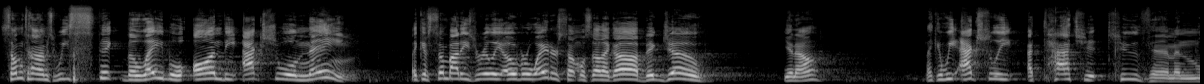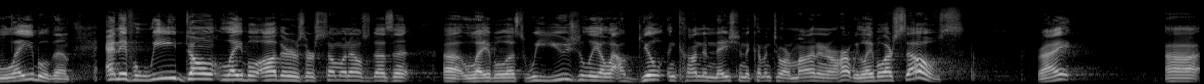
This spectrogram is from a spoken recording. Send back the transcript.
Sometimes we stick the label on the actual name. Like if somebody's really overweight or something, we'll say like, oh, Big Joe, you know? Like if we actually attach it to them and label them. And if we don't label others or someone else doesn't uh, label us, we usually allow guilt and condemnation to come into our mind and our heart. We label ourselves, right? Uh,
